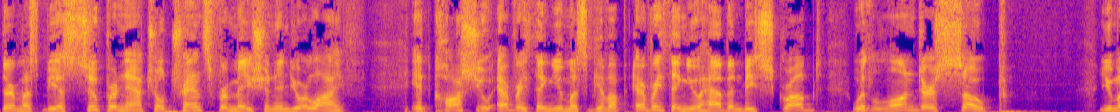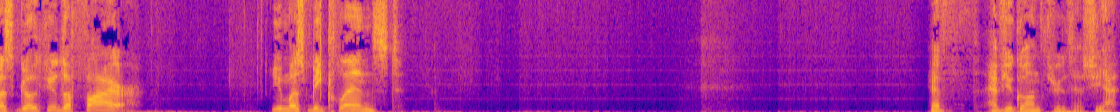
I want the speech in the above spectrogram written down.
There must be a supernatural transformation in your life. It costs you everything. You must give up everything you have and be scrubbed with launder soap. You must go through the fire. You must be cleansed. Have, have you gone through this yet?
